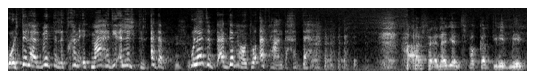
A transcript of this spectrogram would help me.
وقلت لها البنت اللي اتخانقت معاها دي قليله الأدب ولازم تأدبها وتوقفها عند حدها. عارفة يا نادية انت فكرتيني بمين؟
